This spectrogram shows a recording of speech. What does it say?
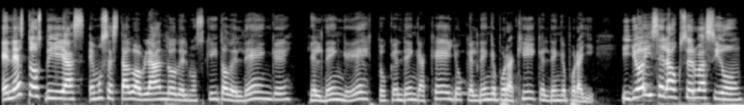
En estos días hemos estado hablando del mosquito del dengue, que el dengue esto, que el dengue aquello, que el dengue por aquí, que el dengue por allí. Y yo hice la observación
